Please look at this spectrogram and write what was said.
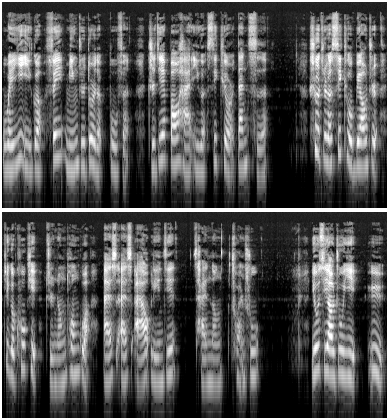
唯一一个非明值对的部分，直接包含一个 secure 单词。设置了 Secure 标志，这个 cookie 只能通过 SSL 连接才能传输。尤其要注意，域、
